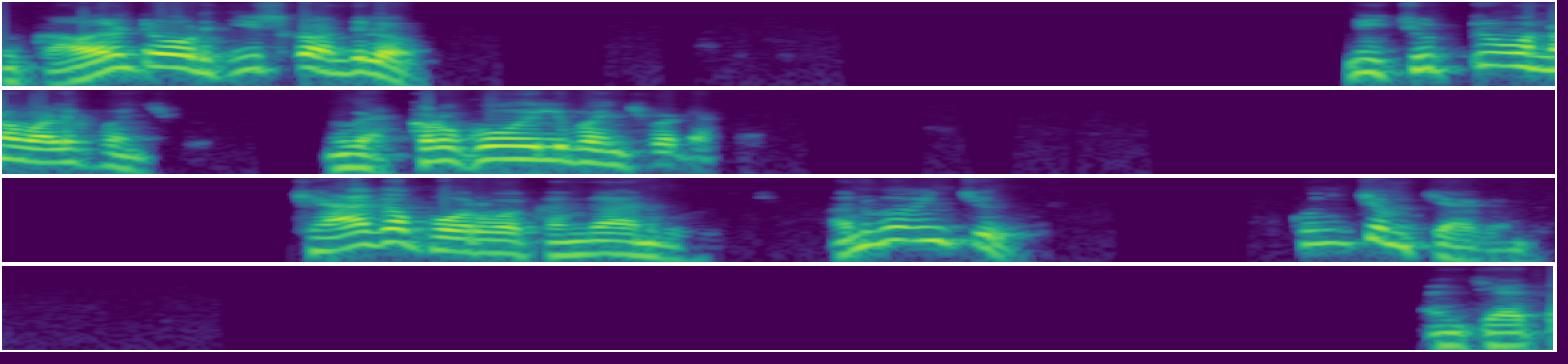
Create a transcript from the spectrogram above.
నువ్వు కావాలంటే ఒకటి తీసుకో అందులో. నీ చుట్టూ ఉన్న వాళ్ళకి పంచిపెట్టు. నువ్వు ఎక్కడికో వెళ్ళి పంచిపెట్టక. త్యాగపూర్వకంగా అనుభవించు. అనుభవించు. కొంచెం త్యాగం. అంచేత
